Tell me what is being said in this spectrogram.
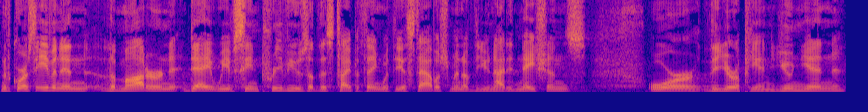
And of course, even in the modern day, we've seen previews of this type of thing with the establishment of the United Nations or the European Union.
